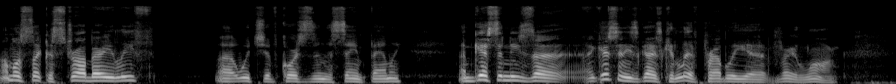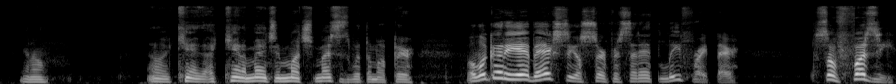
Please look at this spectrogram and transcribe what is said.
almost like a strawberry leaf, uh, which of course is in the same family. I'm guessing these, uh, I'm guessing these guys can live probably uh, very long. You know, I, I can't, I can't imagine much messes with them up here. Well, look at the abaxial surface of that leaf right there. So fuzzy.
